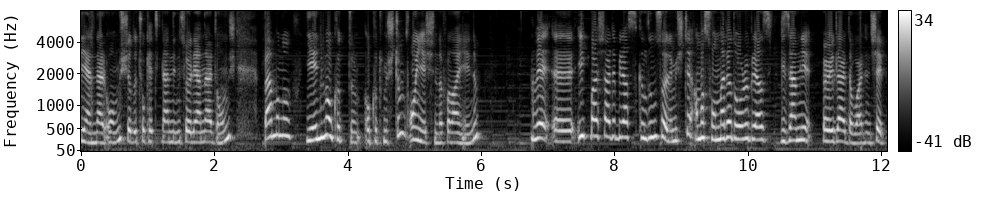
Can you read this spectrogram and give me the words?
diyenler olmuş ya da çok etkilendiğini söyleyenler de olmuş. Ben bunu yeğenime okuttum, okutmuştum. 10 yaşında falan yeğenim. Ve e, ilk başlarda biraz sıkıldığını söylemişti ama sonlara doğru biraz gizemli öğeler de var. Hani şey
